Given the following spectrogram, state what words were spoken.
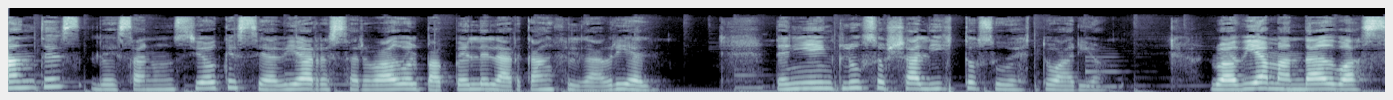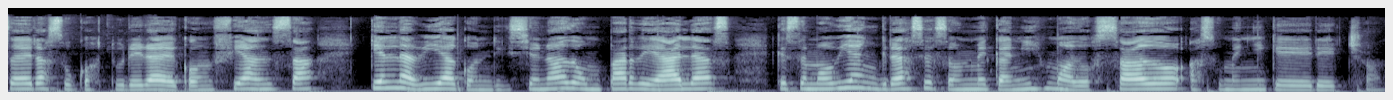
Antes les anunció que se había reservado el papel del arcángel Gabriel. Tenía incluso ya listo su vestuario. Lo había mandado hacer a su costurera de confianza, quien le había acondicionado un par de alas que se movían gracias a un mecanismo adosado a su meñique derecho.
